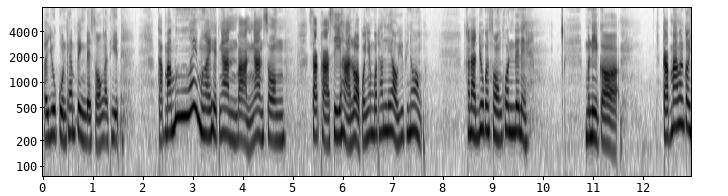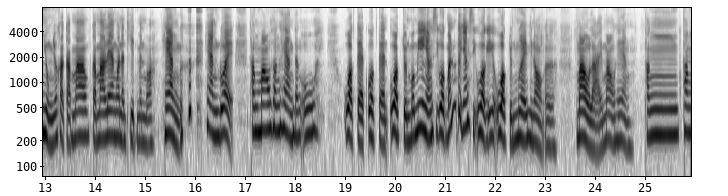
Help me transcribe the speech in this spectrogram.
ไปอยู่กุนแคมปิ้งได้สองอาทิตย์ กลับมาเมื่อยเมื่อยเหตุงานบ้านงานซองซักผ้าซีหารอบก็ยังบ่ทันเลี้ยวอยู่พี่น้อง ขนาดอยู่กันสองคนได้เนี่ยมื้อนี้ก็ กลับมามันก็ยุ่งอยู่ค่ะ กลับมากลับมาแรงวันอาทิตย์มันบ่แห้งแห้งด้วย ทั้งเมาทั้งแห้งทั้งโอ้ยอ้วกแตกอ้วกแตนอ้วกจนบ่มีหยังสิอ้วกมันก็ยังสิอ้วกอีกอ้วกจนเมื่อยพี่น้องเออเมาหลายเมาแห้งทั้งทั้ง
